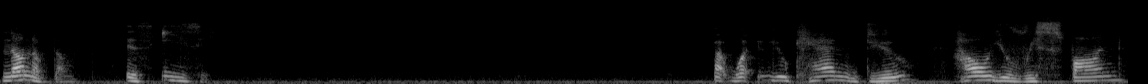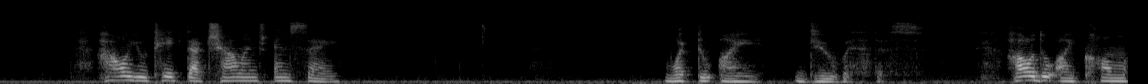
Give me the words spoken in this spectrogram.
None of them is easy. But what you can do, how you respond, how you take that challenge and say, what do I do with this? How do I come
